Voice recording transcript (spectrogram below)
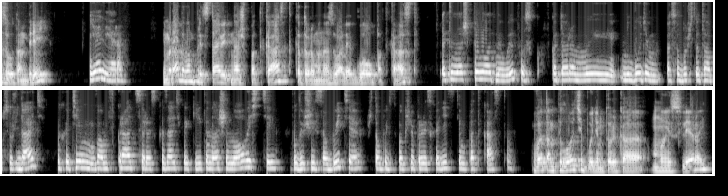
зовут Андрей. Я Лера. И мы рады вам представить наш подкаст, который мы назвали Glow Podcast. Это наш пилотный выпуск, в котором мы не будем особо что-то обсуждать. Мы хотим вам вкратце рассказать какие-то наши новости, будущие события, что будет вообще происходить с этим подкастом. В этом пилоте будем только мы с Лерой,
